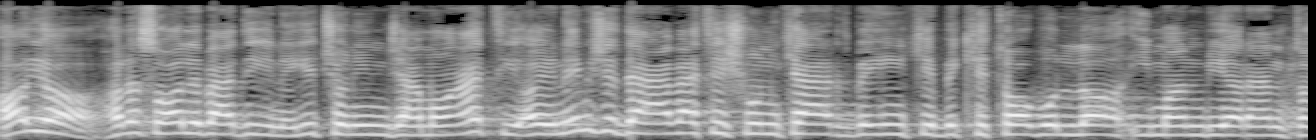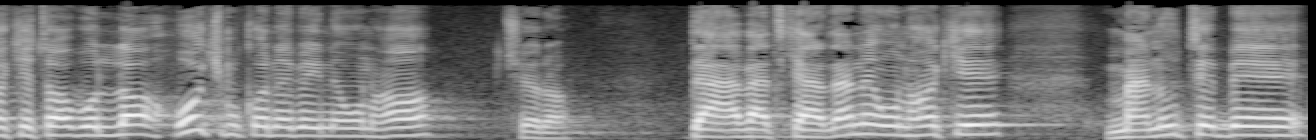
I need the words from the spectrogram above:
آیا حالا سوال بعدی اینه یه چون این جماعتی آیا نمیشه دعوتشون کرد به این که به کتاب الله ایمان بیارن تا کتاب الله حکم کنه بین اونها؟ چرا؟ دعوت کردن اونها که منوط به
